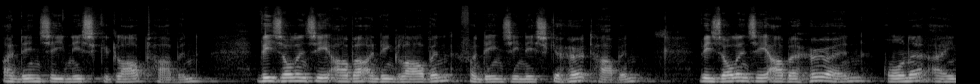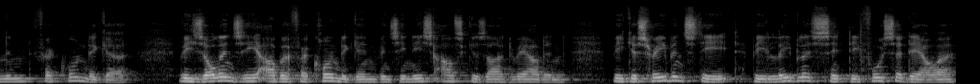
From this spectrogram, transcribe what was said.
an den sie nicht geglaubt haben? Wie sollen sie aber an den glauben, von dem sie nicht gehört haben? Wie sollen sie aber hören ohne einen Verkündiger? Wie sollen sie aber verkündigen, wenn sie nicht ausgesandt werden? Wie geschrieben steht, wie lieblich sind die Füße derer,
